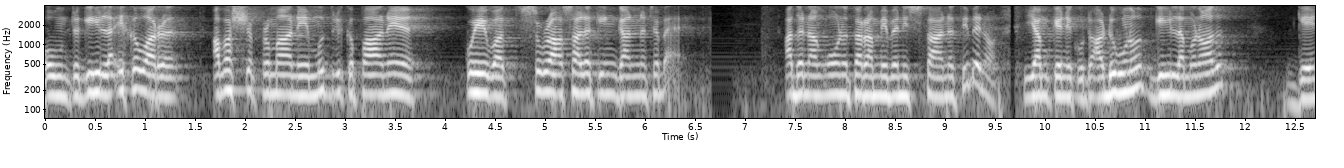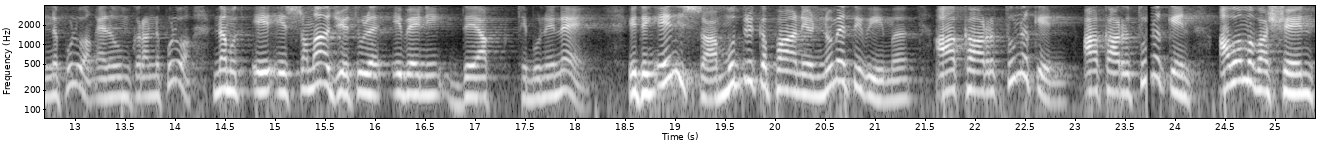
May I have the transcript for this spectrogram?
ඔවුන්ට ගිහිල්ල එකවර අවශ්‍ය ප්‍රමාණයේ මුද්‍රික පානය කොහෙවත් සුරාසලකින් ගන්නට බෑ. අද නම් ඕන තරම් මෙවැනි ස්ථාන තිබෙනවා. යම් කෙනෙකුට අඩුවුණොත් ගිහිල්ල මොනවාද ගේන්න පුළුවන් ඇනවුම් කරන්න පුළුවන්. නමුත් ඒ ඒ සමාජය තුළ එවැනි දෙයක් තිබුණේ නෑ. ඉතින් ඒ නිසා මුද්‍රික පානය නොමැතිවීම ආකාර තුනකින් ආකාර තුනකින් අවම වශයෙන්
